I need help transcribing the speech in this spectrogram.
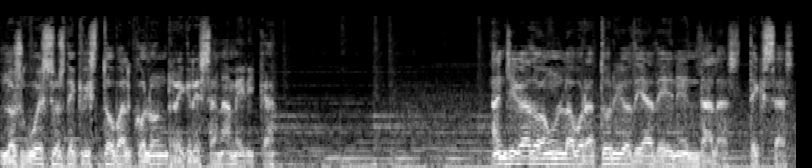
Los huesos de Cristóbal Colón regresan a América. Han llegado a un laboratorio de ADN en Dallas, Texas,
